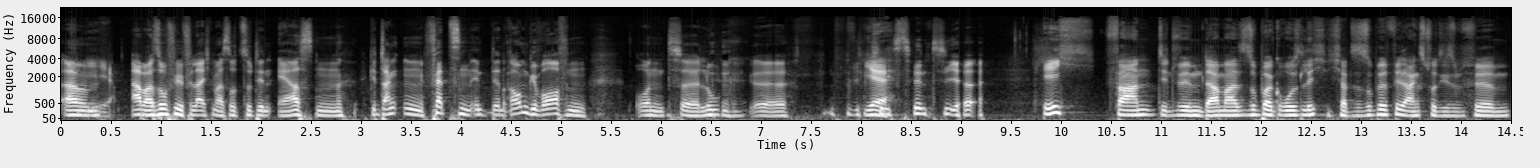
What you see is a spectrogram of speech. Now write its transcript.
Ähm, Ja. Aber so viel vielleicht mal so zu den ersten Gedankenfetzen in den Raum geworfen. Und äh, Luke, äh, wie Yeah. denn dir? Ich fand den Film damals super gruselig. Ich hatte super viel Angst vor diesem Film.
